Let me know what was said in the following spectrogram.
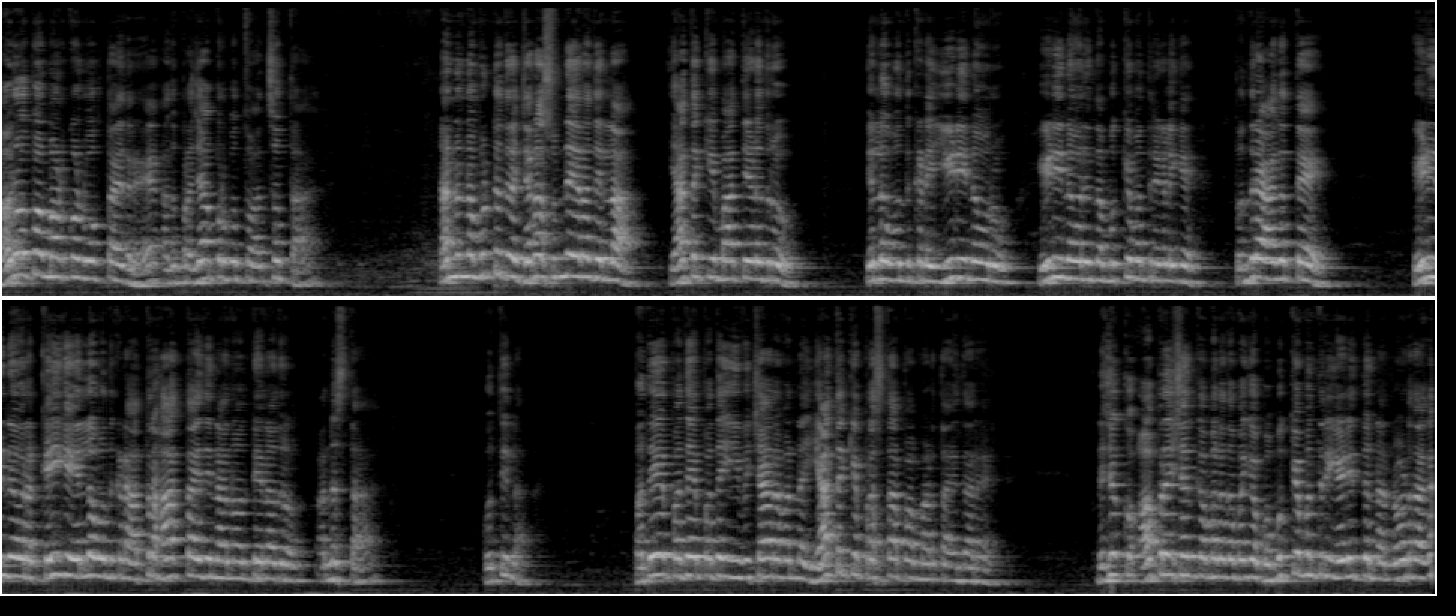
ಆರೋಪ ಮಾಡ್ಕೊಂಡು ಹೋಗ್ತಾ ಇದ್ರೆ ಅದು ಪ್ರಜಾಪ್ರಭುತ್ವ ಅನ್ಸುತ್ತಾ? ನನ್ನನ್ನು ಮುಟ್ಟಿದ್ರೆ ಜನ ಸುಮ್ಮನೆ ಇರೋದಿಲ್ಲ. ಯಾತಕ್ಕೆ ಮಾತು ಹೇಳಿದ್ರು? ಎಲ್ಲೋ ಒಂದು ಕಡೆ ಇಡಿನವರು ಇಡಿನವರಿಂದ ಮುಖ್ಯಮಂತ್ರಿಗಳಿಗೆ ತೊಂದರೆ ಆಗುತ್ತೆ. ಇಡಿನವರ ಕೈಗೆ ಎಲ್ಲ ಒಂದು ಕಡೆ ಹತ್ರ ಹಾಕ್ತಾ ಇದ್ದೀನಿ ನಾನು ಅಂತ ಏನಾದರೂ ಅನ್ನಿಸ್ತಾ? ಗೊತ್ತಿಲ್ಲ. ಪದೇ ಪದೇ ಪದೇ ಈ ವಿಚಾರವನ್ನ ಯಾತಕ್ಕೆ ಪ್ರಸ್ತಾಪ ಮಾಡ್ತಾ ಇದ್ದಾರೆ? ನಿಜಕ್ಕೂ ಆಪರೇಷನ್ ಕಮಲದ ಬಗ್ಗೆ ಒಬ್ಬ ಮುಖ್ಯಮಂತ್ರಿ ಹೇಳಿದ್ದನ್ನು ನೋಡಿದಾಗ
